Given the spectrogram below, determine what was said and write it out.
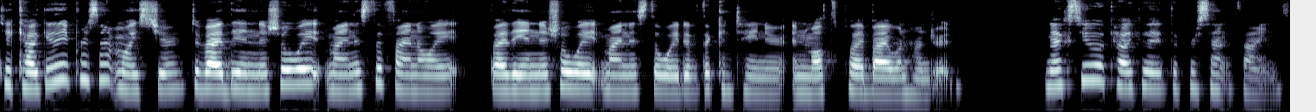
To calculate percent moisture, divide the initial weight minus the final weight by the initial weight minus the weight of the container and multiply by 100. Next you will calculate the percent fines.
